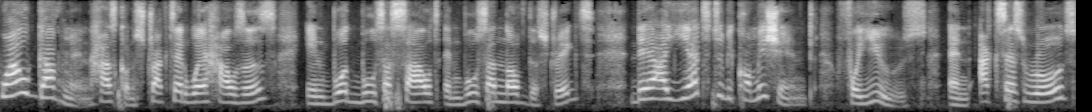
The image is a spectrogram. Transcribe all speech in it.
While government has constructed warehouses in both Builsa South and Builsa North districts, they are yet to be commissioned for use, and access roads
